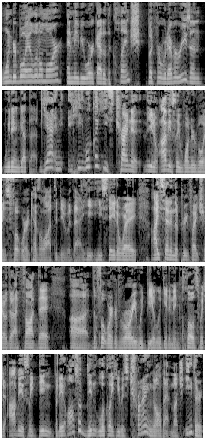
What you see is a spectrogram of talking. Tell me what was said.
Wonder Boy a little more and maybe work out of the clinch. But for whatever reason, we didn't get that. Yeah, and he looked like he's trying to, you know, obviously Wonder Boy's footwork has a lot to do with that. He he stayed away. I said in the pre-fight show that I thought that uh, the footwork of Rory would be able to get him in close, which it obviously didn't. But it also didn't look like he was trying all that much either.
